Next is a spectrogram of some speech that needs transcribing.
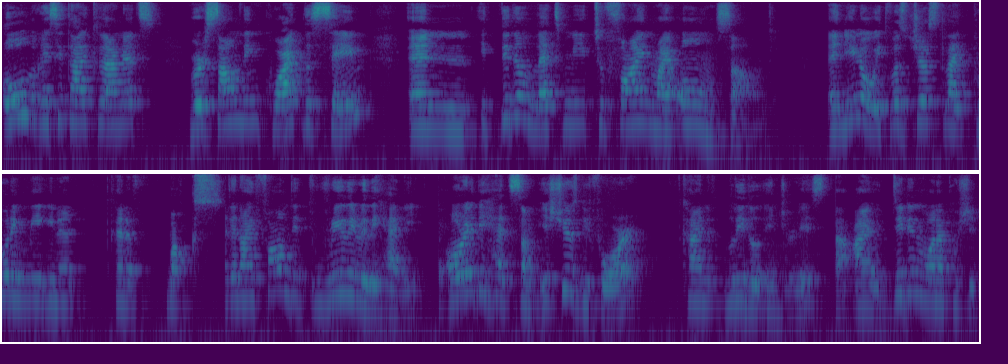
all recital clarinets were sounding quite the same and it didn't let me to find my own sound and you know it was just like putting me in a kind of box. Then i found it really really heavy. I already had some issues before kind of little injuries. Uh, I didn't want to push it.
